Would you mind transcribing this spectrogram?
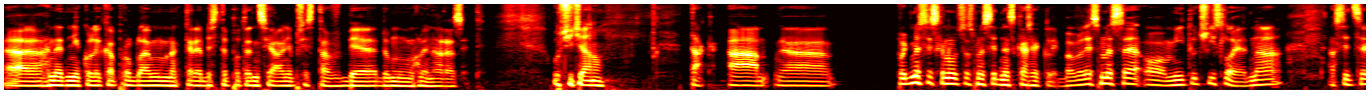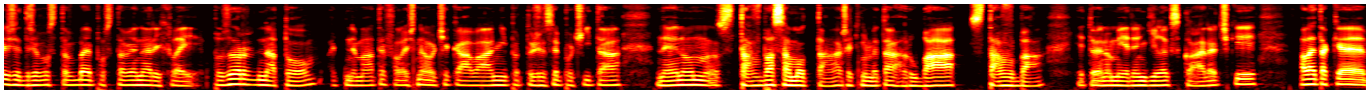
eh, hned několika problémům, na které byste potenciálně při stavbě domu mohli narazit. Určitě ano. Tak a eh, Pojďme si schrnout, co jsme si dneska řekli. Bavili jsme se o mýtu číslo jedna a sice, že dřevostavba je postavěna rychleji. Pozor na to, ať nemáte falešné očekávání, protože se počítá nejenom stavba samotná, řekněme ta hrubá stavba, je to jenom jeden dílek skládačky, ale také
